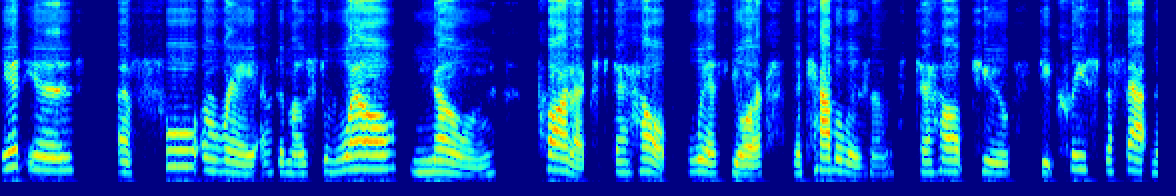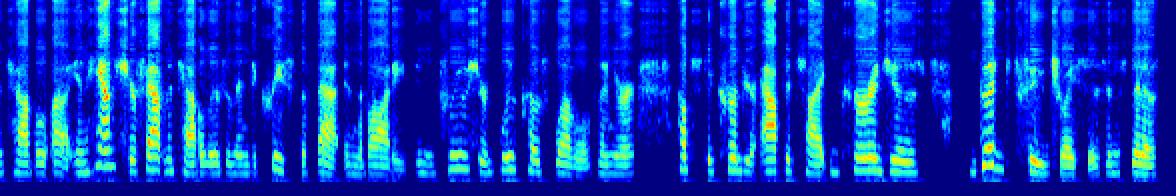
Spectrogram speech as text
It is a full array of the most well-known products to help with your metabolism, to help to decrease the fat metabol uh, enhance your fat metabolism and decrease the fat in the body. It improves your glucose levels and your helps to curb your appetite, encourages good food choices instead of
